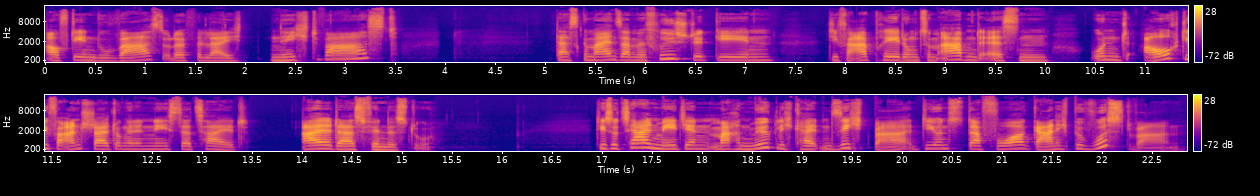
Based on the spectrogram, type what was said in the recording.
auf denen du warst oder vielleicht nicht warst das gemeinsame Frühstück gehen, die Verabredung zum Abendessen und auch die Veranstaltungen in nächster Zeit. All das findest du. Die sozialen Medien machen Möglichkeiten sichtbar, die uns davor gar nicht bewusst waren.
